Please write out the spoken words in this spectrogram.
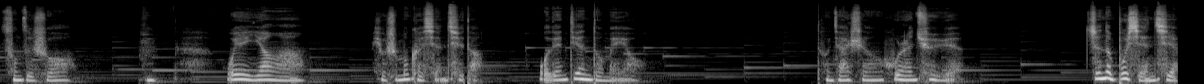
松子说：“哼，我也一样啊，有什么可嫌弃的？我连店都没有。”童家生忽然雀跃：“真的不嫌弃，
